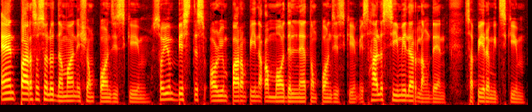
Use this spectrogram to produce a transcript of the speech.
And para sa sunod naman is yung Ponzi scheme. So yung business or yung parang pinaka-model netong Ponzi scheme is halos similar lang din sa pyramid scheme.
